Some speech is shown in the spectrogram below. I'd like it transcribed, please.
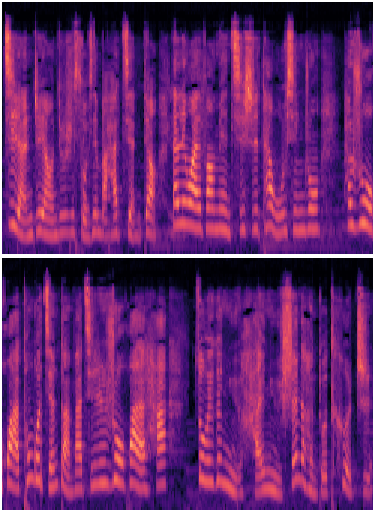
既然这样，就是索性把它剪掉。但另外一方面，其实他无形中他弱化，通过剪短发，其实弱化了他。作为一个女孩、女生的很多特质，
